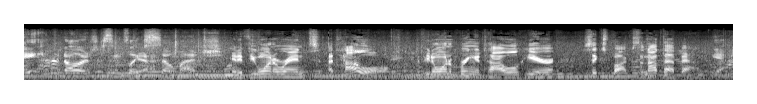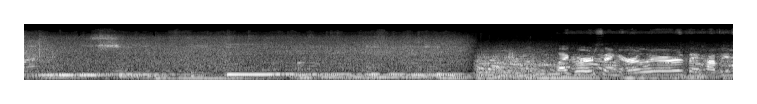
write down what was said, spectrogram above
Eight hundred dollars just seems like Yeah. so much. And if you want to rent a towel, if you don't want to bring a towel here, six bucks. So not that bad. Yeah. Like we were saying earlier, they have these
